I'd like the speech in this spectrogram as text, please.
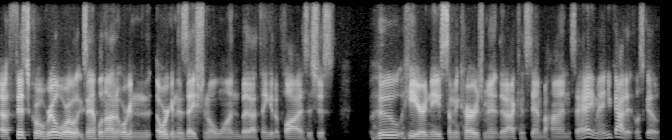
a physical, real world example, not an organ organizational one, but I think it applies. It's just who here needs some encouragement that I can stand behind and say, hey, man, you got it. Let's go.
